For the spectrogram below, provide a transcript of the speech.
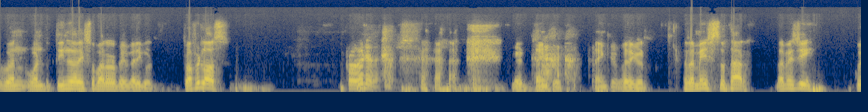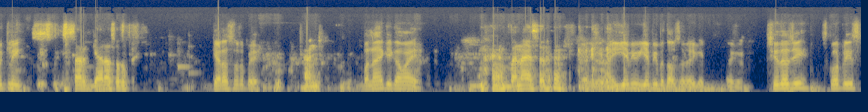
one one तीन हज़ार एक सौ बारह रुपए very good profit loss profit good thank you thank you very good Ramesh Suthar Ramesh ji quickly sir ग्यारह सौ रुपए ग्यारह सौ रुपए हाँ बनाए कि गंवाए बनाए सर वेरी गुड हाँ ये भी ये भी बताओ sir very good very good Shridhar ji score please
